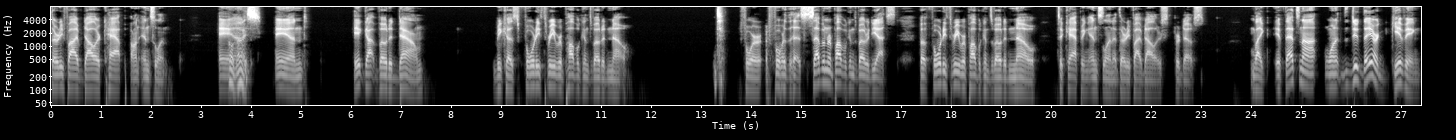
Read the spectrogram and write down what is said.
$35 cap on insulin. Oh, and, oh, nice. And it got voted down because 43 Republicans voted no. for for this, seven Republicans voted yes, but 43 Republicans voted no to capping insulin at $35 per dose. Like if that's not one dude they are giving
